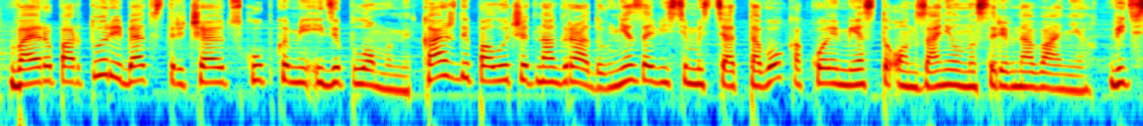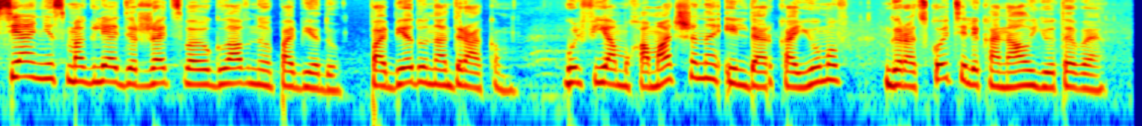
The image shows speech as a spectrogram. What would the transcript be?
В аэропорту ребят встречают с кубками и дипломами. Каждый получит награду вне зависимости от того, какое место он занял на соревнованиях. Ведь все они смогли одержать свою главную победу – победу над раком. Гульфия Мухаммадшина, Ильдар Каюмов, городской телеканал ЮТВ.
